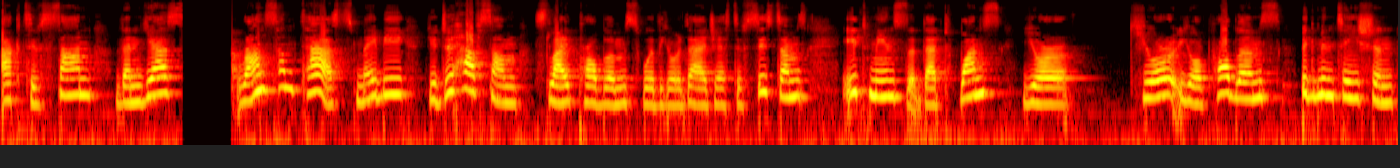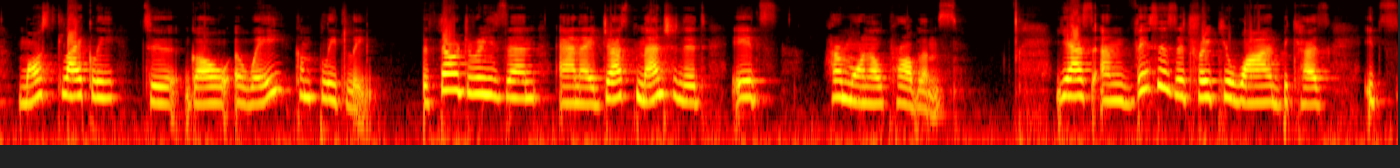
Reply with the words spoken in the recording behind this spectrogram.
active sun, then yes, run some tests. Maybe you do have some slight problems with your digestive systems. It means that once you cure your problems, pigmentation most likely to go away completely. The third reason, and I just mentioned it, it's hormonal problems. Yes, and this is a tricky one because it's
